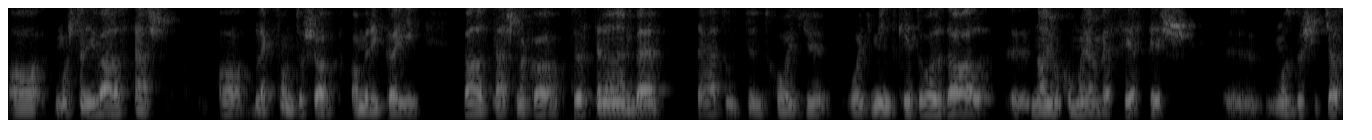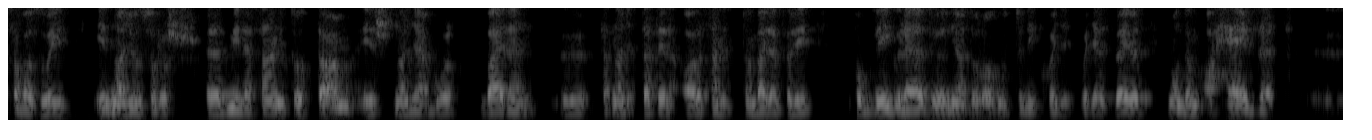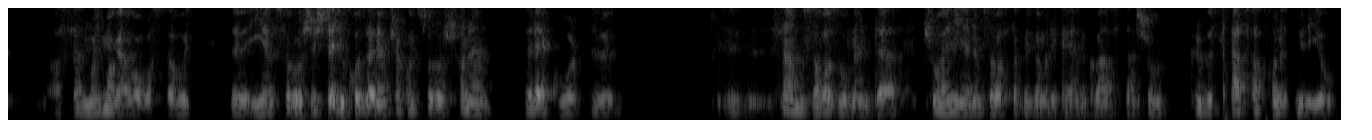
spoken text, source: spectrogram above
a mostani választás a legfontosabb amerikai választásnak a történelemben, tehát úgy tűnt, hogy, hogy mindkét oldal nagyon komolyan veszi ezt és mozgosítja a szavazóit. Én nagyon szoros eredményre számítottam, és nagyjából Biden, tehát, nagy, tehát én arra számítottam Biden felé fog végül eldőlni a dolog, úgy tűnik, hogy, hogy ez bejött. Mondom, a helyzet azt hiszem, hogy magával hozta, hogy ilyen szoros, és tegyük hozzá nem csak, hogy szoros, hanem rekord számú szavazó ment el, soha ennyien nem szavaztak még amerikai elnök választáson, kb. 165 millió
